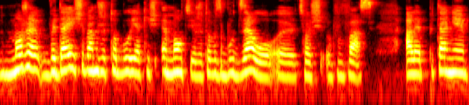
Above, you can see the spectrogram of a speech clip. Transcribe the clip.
może wydaje się Wam, że to były jakieś emocje, że to wzbudzało y, coś w Was, ale pytanie,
